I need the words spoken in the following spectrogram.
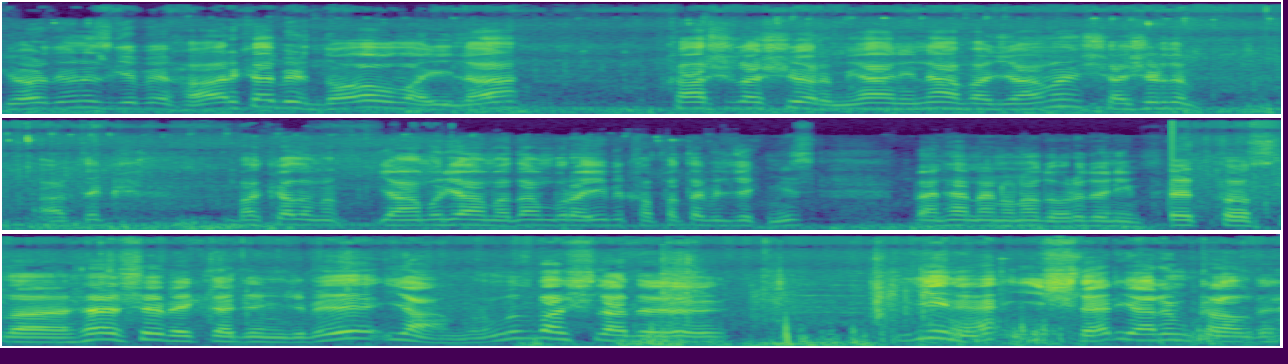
gördüğünüz gibi harika bir doğa olayıyla karşılaşıyorum. Yani ne yapacağımı şaşırdım. Artık bakalım yağmur yağmadan burayı bir kapatabilecek miyiz? Ben hemen ona doğru döneyim. Evet dostlar her şey beklediğim gibi yağmurumuz başladı. Yine işler yarım kaldı.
